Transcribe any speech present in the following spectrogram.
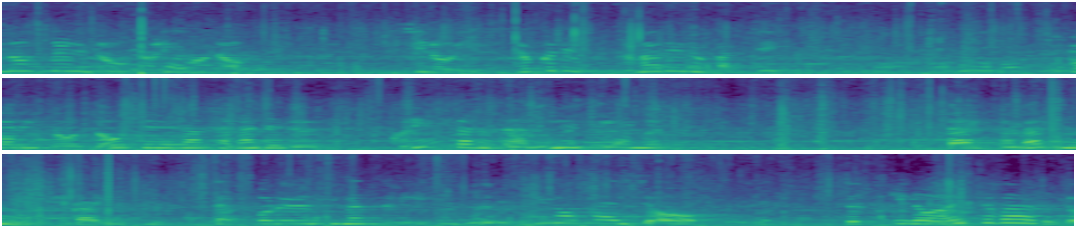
のせいの贈り物。白一色で包まれる街。光と造形が奏でるクリスタルなミュージアム。第71回札幌雪まつりすすきの会場。すすきのアイスワールド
